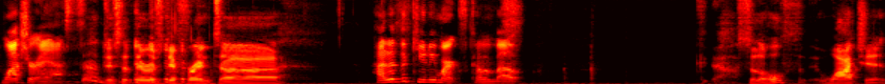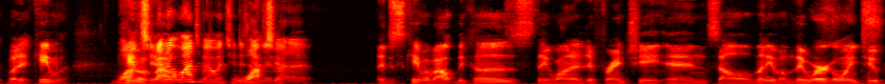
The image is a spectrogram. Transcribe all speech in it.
Wash your ass. yeah, just that there was different uh How did the cutie marks come about? so the whole th- watch it but it came Watch Came it. I don't want to. I want you to Watch tell me about it. it. it just came about because they wanted to differentiate and sell many of them. They were going to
